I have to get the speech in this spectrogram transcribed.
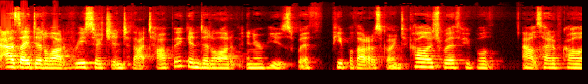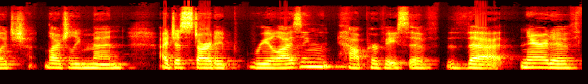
As I did a lot of research into that topic and did a lot of interviews with people that I was going to college with, people outside of college, largely men, I just started realizing how pervasive that narrative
